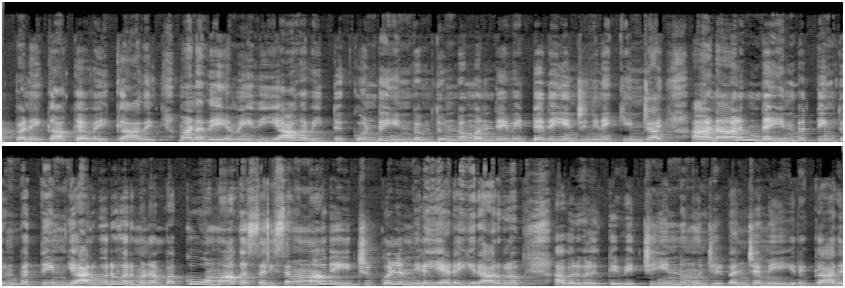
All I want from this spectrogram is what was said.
அப்பனை காக்க வைக்காதே. மனதை அமைதியாக வைத்துக்கொண்டு இன்பம் துன்பம் வந்துவிட்டது என்று நினைக்கின்றாய். ஆனாலும் இந்த இன்பத்தையும் துன்பத்தையும் யார் ஒருவர் மனம் பக்குவமாக சரிசமமாக ஏற்றுக்கொள்ளும் நிலையை அடைகிறார்களோ அவர்களுக்கு வெற்றி என்னும் ஒன்றில் பஞ்சமே இருக்காது.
